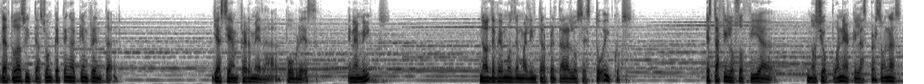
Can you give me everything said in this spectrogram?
de toda situación que tenga que enfrentar, ya sea enfermedad, pobreza, enemigos. No debemos de malinterpretar a los estoicos. Esta filosofía no se opone a que las personas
